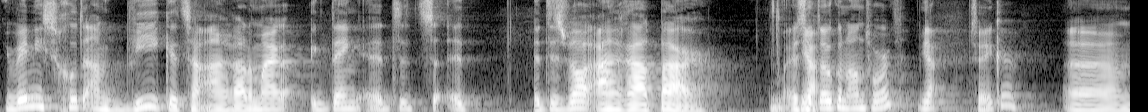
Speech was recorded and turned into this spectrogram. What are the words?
ik weet niet zo goed aan wie ik het zou aanraden, maar ik denk, het, het, het, het is wel aanraadbaar. Is Ja. dat ook een antwoord? Ja, zeker. Ehm,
